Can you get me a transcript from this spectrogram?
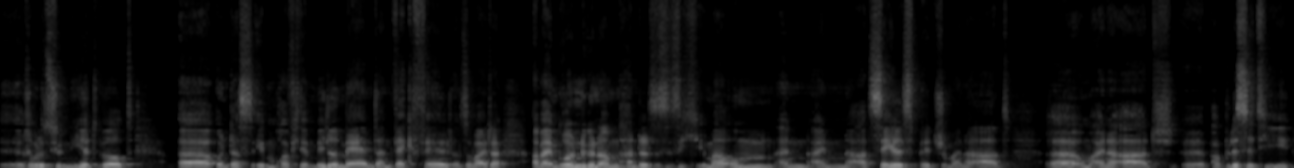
revolutioniert wird äh, und dass eben häufig der Middleman dann wegfällt und so weiter. Aber im Grunde genommen handelt es sich immer um ein, eine Art Sales Pitch, um eine Art, äh, um eine Art äh, Publicity,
